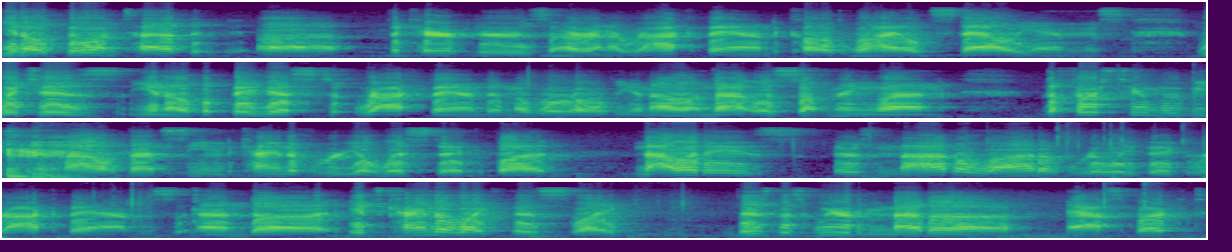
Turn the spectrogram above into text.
you know, Bill and Ted, uh, the characters are in a rock band called Wyld Stallyns, which is, you know, the biggest rock band in the world, you know, and that was something when the first two movies came out, that seemed kind of realistic, but nowadays there's not a lot of really big rock bands, and uh, it's kind of like this like there's this weird meta aspect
